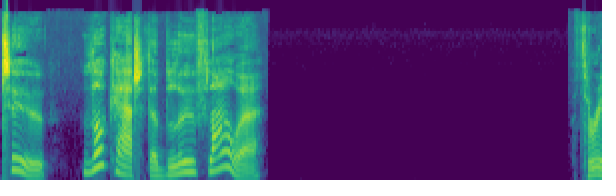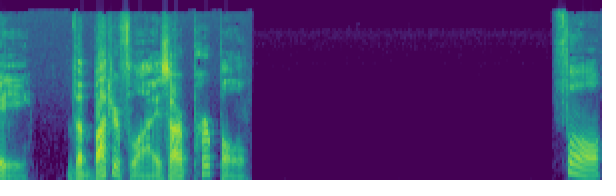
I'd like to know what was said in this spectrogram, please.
2. Look at the blue flower. 3. The butterflies are purple. 4.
